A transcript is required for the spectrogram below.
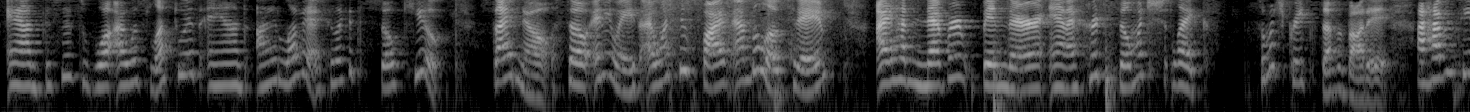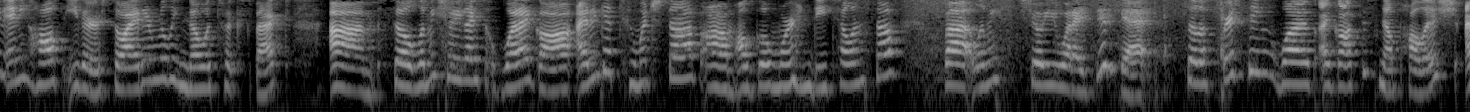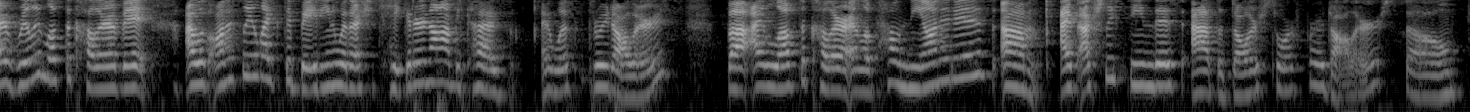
and this is what I was left with and I love it. I feel like it's so cute. Side note, so anyways, I went to 5 and Below today. I had never been there and I heard so much like so much great stuff about it. I haven't seen any hauls either, so I didn't really know what to expect. Um, so let me show you guys what I got. I didn't get too much stuff. Um, I'll go more in detail and stuff, but let me show you what I did get. So the first thing was I got this nail polish. I really love the color of it. I was honestly like debating whether I should take it or not because it was $3 but I love the color. I love how neon it is. Um, I've actually seen this at the dollar store for a dollar. So,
